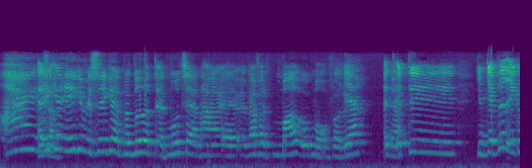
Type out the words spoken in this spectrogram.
Ej, Altså- ikke, ikke hvis ikke at man ved, at, at modtageren har er, i hvert fald meget åben over for det. Ja, at, Ja. at det... Jamen, jeg ved ikke,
